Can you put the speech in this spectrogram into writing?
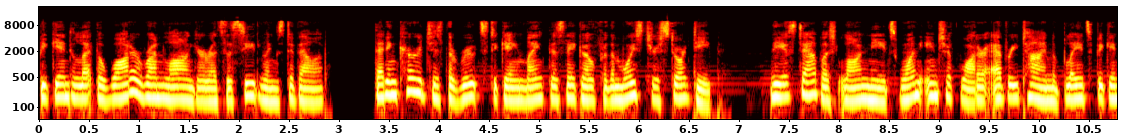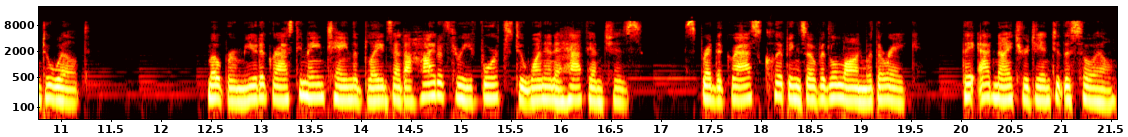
begin to let the water run longer as the seedlings develop. That encourages the roots to gain length as they go for the moisture stored deep. The established lawn needs 1 inch of water every time the blades begin to wilt. Mow Bermuda grass to maintain the blades at a height of 3 fourths to 1.5 inches. Spread the grass clippings over the lawn with a rake. They add nitrogen to the soil.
